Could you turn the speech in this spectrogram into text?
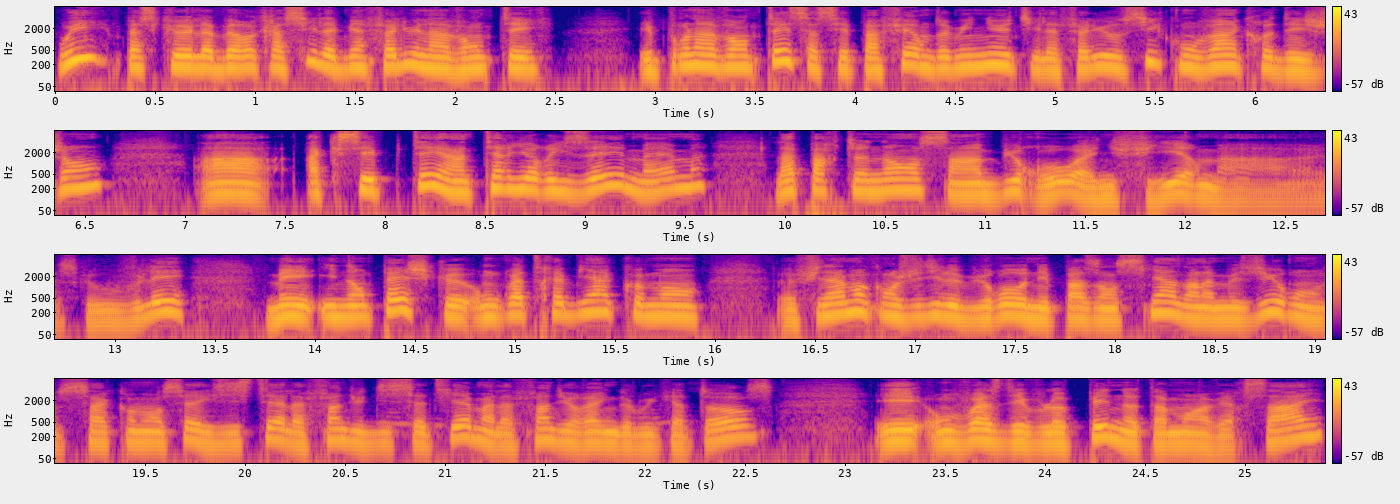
Oui, parce que la bureaucratie, il a bien fallu l'inventer. Et pour l'inventer, ça s'est pas fait en deux minutes. Il a fallu aussi convaincre des gens à accepter, à intérioriser même l'appartenance à un bureau, à une firme, à ce que vous voulez. Mais il n'empêche qu'on voit très bien comment, euh, finalement, quand je dis le bureau n'est pas ancien, dans la mesure où ça a commencé à exister à la fin du XVIIe, à la fin du règne de Louis XIV, et on voit se développer, notamment à Versailles,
